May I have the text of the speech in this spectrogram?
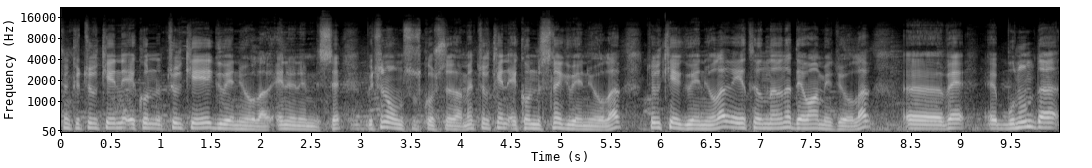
Çünkü Türkiye'nin Türkiye'ye güveniyorlar en önemlisi. Bütün olumsuz koşullara rağmen Türkiye'nin ekonomisine güveniyorlar. Türkiye'ye güveniyorlar ve yatırımlarına devam ediyorlar. E, ve e, bunun da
